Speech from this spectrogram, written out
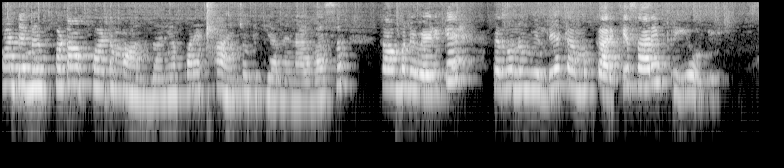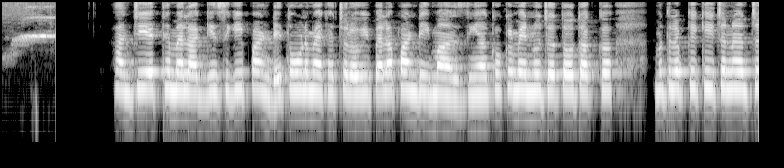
ਭਾਂਡੇ ਮੈਂ ਫਟਾਫਟ ਮਾਂਜ ਦੇਣੇ ਆਪਾਂ ਨੇ ਆਂ ਚੁਟਕੀਆਂ ਦੇ ਨਾਲ ਬਸ। ਕੰਮ ਨਿਬੇੜ ਕੇ ਫਿਰ ਤੁਹਾਨੂੰ ਮਿਲਦੇ ਆ, ਕੰਮ ਕਰਕੇ ਸਾਰੇ ਫ੍ਰੀ ਹੋ ਗਏ। ਹਾਂਜੀ, ਇੱਥੇ ਮੈਂ ਲੱਗ ਗਈ ਸੀਗੀ ਭਾਂਡੇ ਧੋਣ। ਮੈਂ ਕਿਹਾ, ਚਲੋ ਵੀ ਪਹਿਲਾਂ ਭਾਂਡੇ ਹੀ ਮਾਂਜਦੀ ਹਾਂ, ਕਿਉਂਕਿ ਮੈਨੂੰ ਜਦੋਂ ਤੱਕ ਮਤਲਬ ਕਿ ਕਿਚਨ 'ਚ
